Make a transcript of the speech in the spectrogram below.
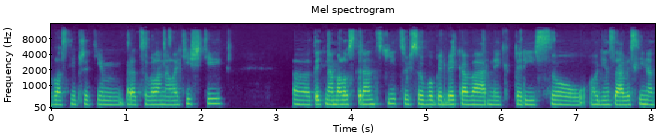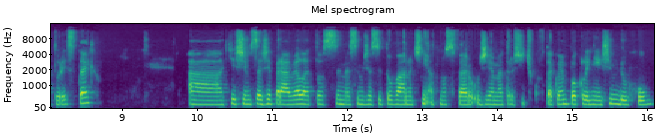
vlastně předtím pracovala na letišti, teď na Malostranský, což jsou obě dvě kavárny, které jsou hodně závislí na turistech. a těším se, že právě letos si myslím, že si tu vánoční atmosféru užijeme trošičku v takovém poklidnějším duchu.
